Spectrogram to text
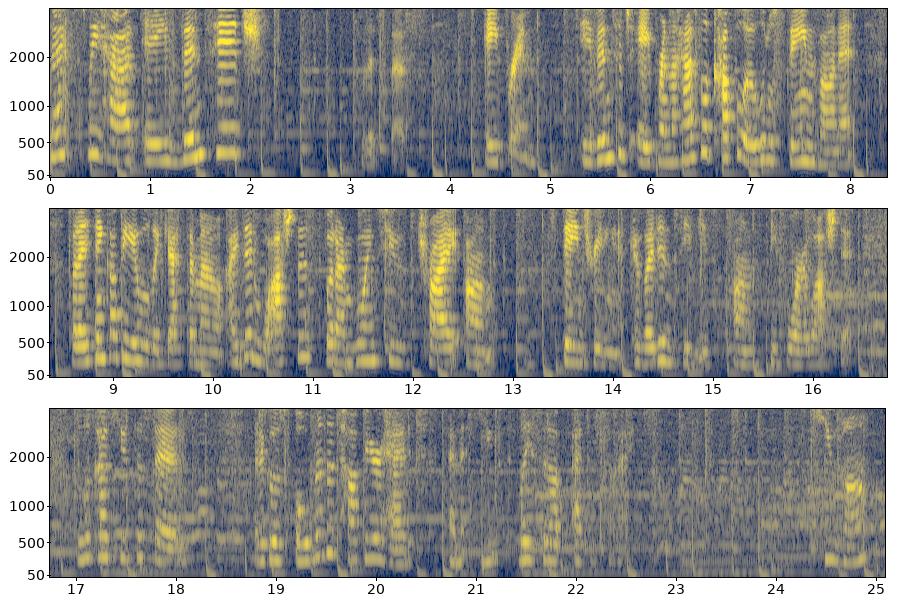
Next we have a vintage, what is this? Apron. A vintage apron that has a couple of little stains on it, but I think I'll be able to get them out. I did wash this, but I'm going to try um, stain treating it because I didn't see these um, before I washed it. Look how cute this is. and it goes over the top of your head and you lace it up at the sides. Cute, huh?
